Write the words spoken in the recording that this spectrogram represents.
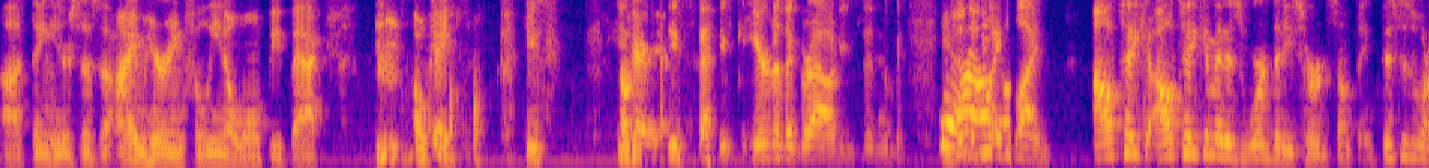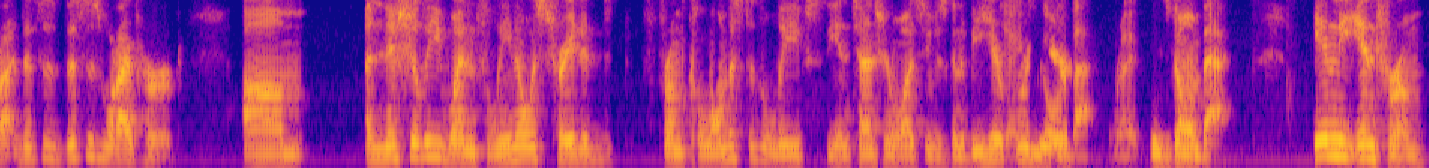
uh, thing here says that I'm hearing Foligno won't be back. okay, he's, he's Okay. He's, he's ear to the ground. He's in the, he's Well, in the I'll- pipeline. I'll take I'll take him at his word that he's heard something. This is what I this is this is what I've heard. Um, initially, when Foligno was traded from Columbus to the Leafs, the intention was he was going to be here Yeah, for a year. going back, right? He's going back. In the interim,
